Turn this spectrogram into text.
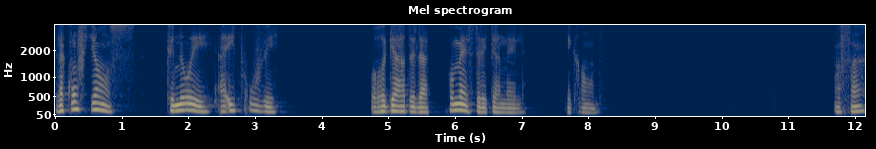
La confiance que Noé a éprouvée au regard de la promesse de l'Éternel est grande. Enfin,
